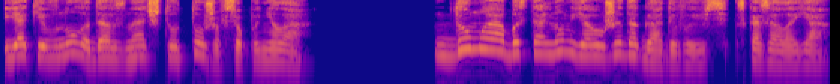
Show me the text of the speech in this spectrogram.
Я кивнула, дав знать, что тоже все поняла. «Думаю, об остальном я уже догадываюсь», — сказала я.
